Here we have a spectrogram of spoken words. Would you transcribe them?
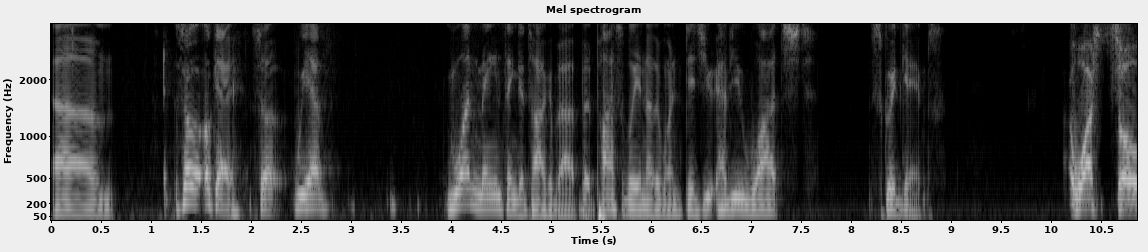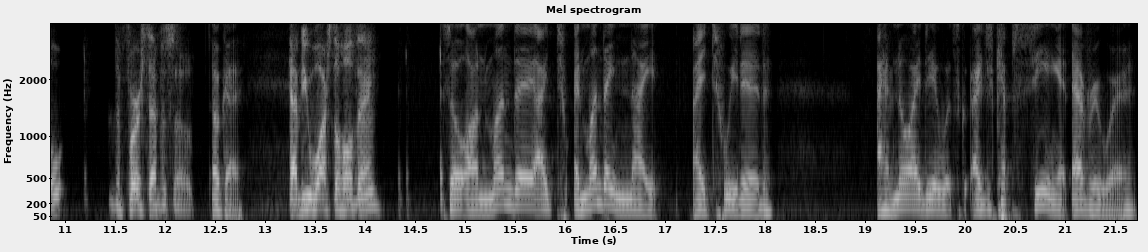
Um. So okay. So we have one main thing to talk about, but possibly another one. Did you have you watched Squid Games? I watched so the first episode. Okay. Have you watched the whole thing? So on Monday, I t- and Monday night, I tweeted. I have no idea what I just kept seeing it everywhere,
